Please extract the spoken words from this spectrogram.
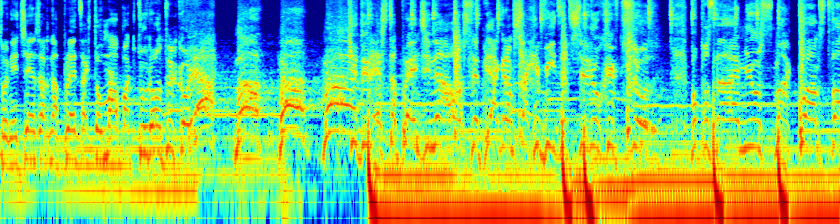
To nie ciężar na plecach, to mapa, którą tylko ja mam, mam, mam Kiedy reszta pędzi na oślep, ja gram w szachy, widzę trzy ruchy w przód. Bo poznałem już smak kłamstwa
